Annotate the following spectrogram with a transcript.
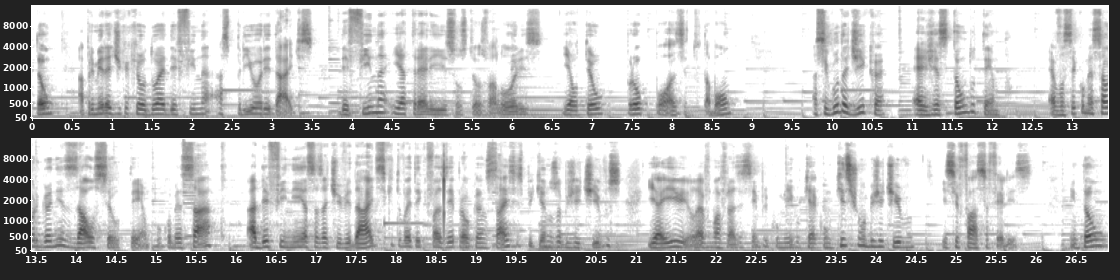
Então, a primeira dica que eu dou é defina as prioridades. Defina e atrele isso aos teus valores e ao teu propósito, tá bom? A segunda dica é gestão do tempo é você começar a organizar o seu tempo, começar a definir essas atividades que tu vai ter que fazer para alcançar esses pequenos objetivos. E aí leva uma frase sempre comigo que é conquiste um objetivo e se faça feliz. Então,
